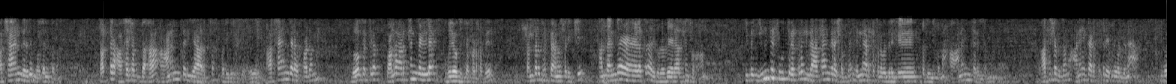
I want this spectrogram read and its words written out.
அதாங்கிறது முதல் பதம். தத்திர அசசப்தா ஆனந்தரியார்த்த பரிவிருக்கிறது அசங்கிற பதம் லோகத்துல பல அர்த்தங்கள்ல உபயோகிக்கப்படுறது. சந்தர்ப்பத்தை அனுசரிச்சு அந்த அந்த இடத்துல அதுக்கு வெவ்வேறு அர்த்தம் சொல்லணும். இப்ப இந்த சூத்திரத்துல இந்த அசங்கிற சப்தம் என்ன அர்த்தத்துல வந்திருக்கு? அப்படின்னு சொன்னா ஆனந்தரியம் அசசப்தம் அநேக அர்த்தத்துல எப்படி வருதுன்னா இப்போ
